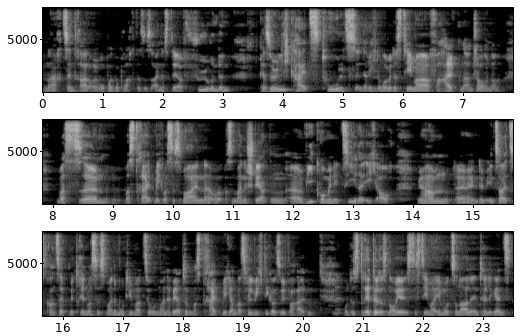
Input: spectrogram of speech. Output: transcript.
nach Zentraleuropa gebracht. Das ist eines der führenden Persönlichkeitstools in der Richtung, wo wir das Thema Verhalten anschauen. Ja. Was, ähm, was treibt mich, was, ist mein, was sind meine Stärken, äh, wie kommuniziere ich auch. Wir haben äh, in dem Insights-Konzept mit drin, was ist meine Motivation, meine Werte, was treibt mich an, was viel wichtiger ist wie Verhalten. Ja. Und das dritte, das neue, ist das Thema emotionale Intelligenz.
